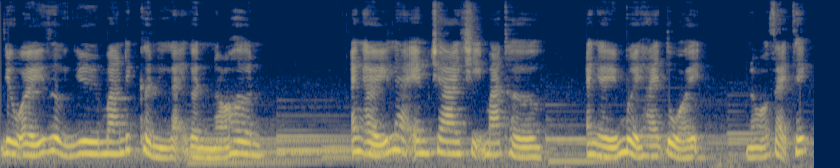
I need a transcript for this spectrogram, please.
Điều ấy dường như mang Dickon lại gần nó hơn. Anh ấy là em trai chị ma thờ, anh ấy 12 tuổi, nó giải thích.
